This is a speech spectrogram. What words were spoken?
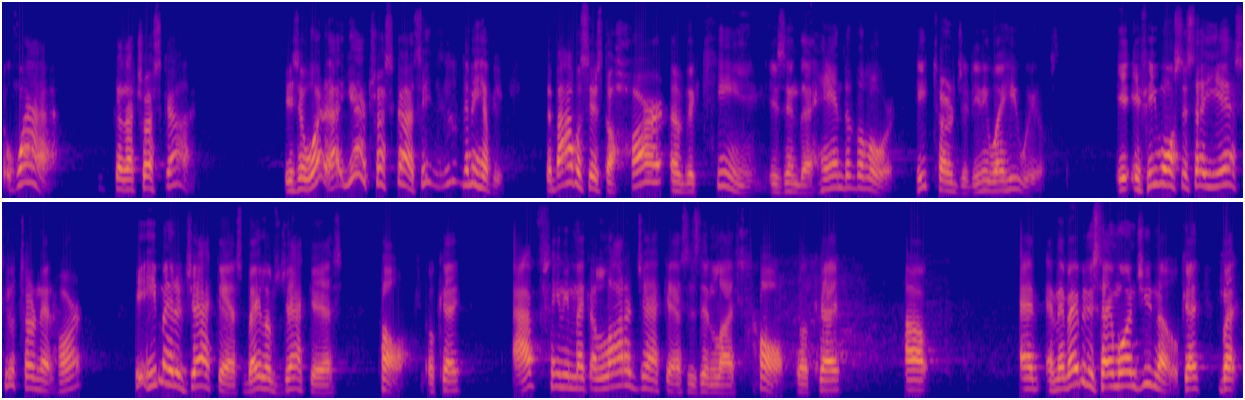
But why? Because I trust God. He said, What? Yeah, trust God. See, let me help you. The Bible says the heart of the king is in the hand of the Lord. He turns it any way he wills. If he wants to say yes, he'll turn that heart. He made a jackass, Balaam's jackass, talk, okay? I've seen him make a lot of jackasses in life talk, okay? Uh, and, and they may be the same ones you know, okay? But,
